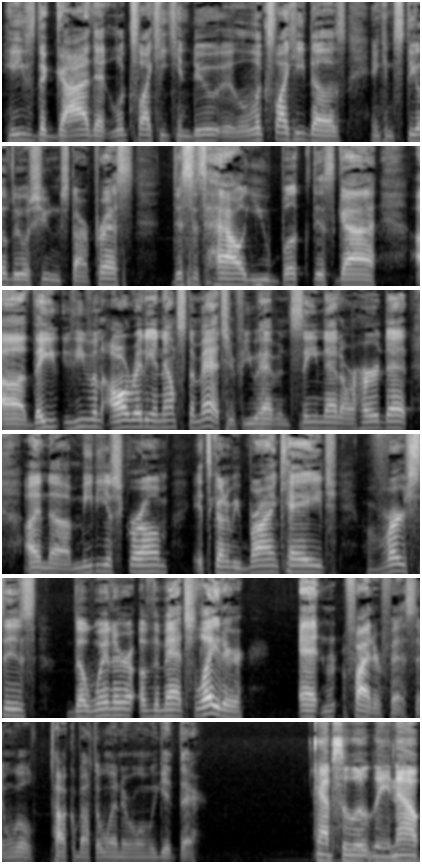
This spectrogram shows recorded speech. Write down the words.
He's the guy that looks like he can do, it looks like he does, and can still do a shooting star press. This is how you book this guy. Uh, they even already announced the match. If you haven't seen that or heard that in the media scrum, it's going to be Brian Cage versus the winner of the match later at Fyter Fest, and we'll talk about the winner when we get there. Absolutely. Now,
